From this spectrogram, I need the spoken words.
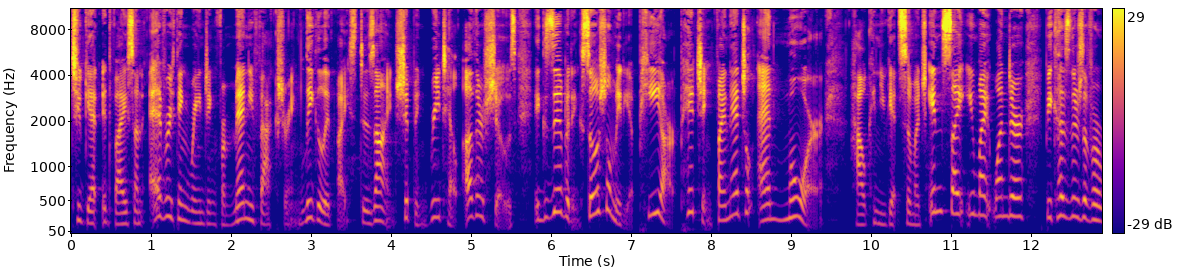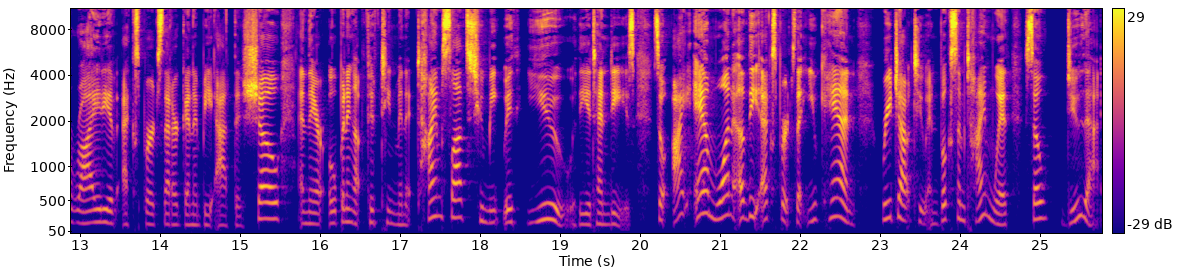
to get advice on everything ranging from manufacturing, legal advice, design, shipping, retail, other shows, exhibiting, social media, PR, pitching, financial, and more. How can you get so much insight, you might wonder? Because there's a variety of experts that are going to be at this show, and they are opening up 15 minute time slots to meet with you, the attendees. So I am one of the experts that you can reach out to and book some time with. So do that.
